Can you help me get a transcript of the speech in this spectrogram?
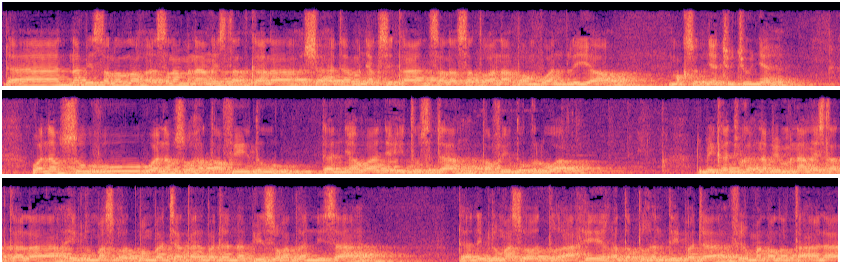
Dan Nabi Shallallahu Alaihi Wasallam menangis tatkala syahadah menyaksikan salah satu anak perempuan beliau, maksudnya cucunya, wa nafsuhu wa nafsuha tafidu dan nyawanya itu sedang tafidu keluar. Demikian juga Nabi menangis tatkala Ibnu Mas'ud membacakan pada Nabi surat An-Nisa dan Ibnu Mas'ud berakhir atau berhenti pada firman Allah Ta'ala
